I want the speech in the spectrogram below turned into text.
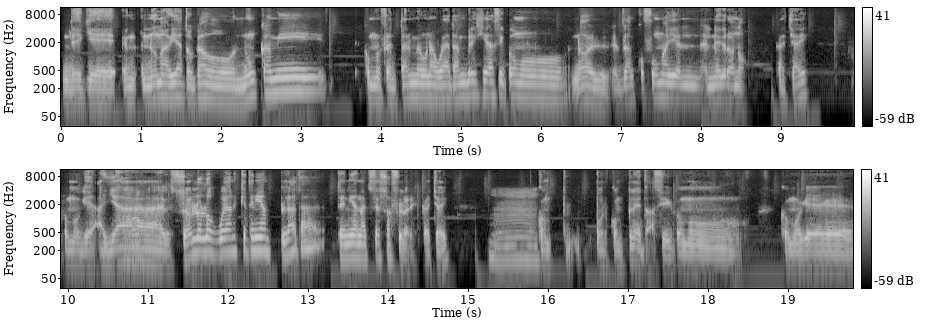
de que no me había tocado nunca a mí como enfrentarme a una wea tan brígida así como, no, el, el blanco fuma y el, el negro no, ¿cachai? Como que allá solo los weones que tenían plata tenían acceso a flores, ¿cachai? Mm. Com- por completo, así como, como que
